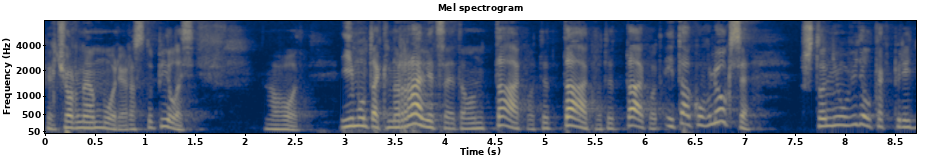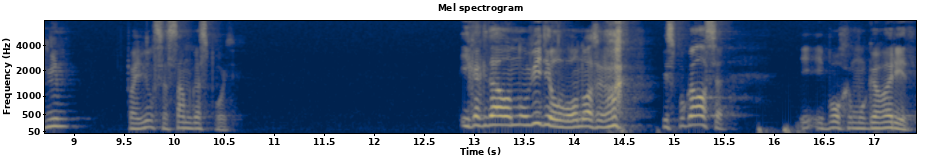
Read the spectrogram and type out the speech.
как Черное море, расступилась, вот. И ему так нравится это, он так вот, и так вот, и так вот, и так увлекся, что не увидел, как перед ним появился сам Господь. И когда он увидел его, он испугался, и, и Бог ему говорит,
